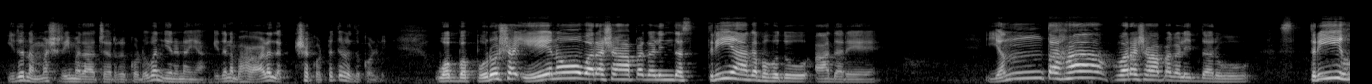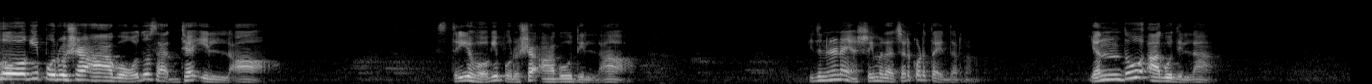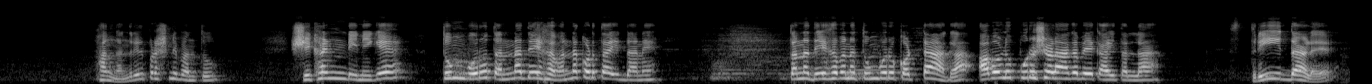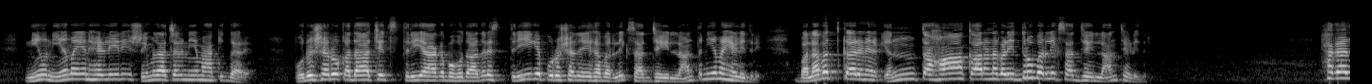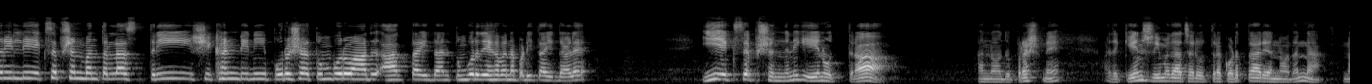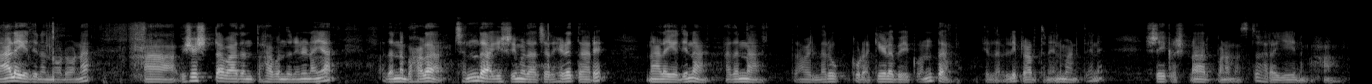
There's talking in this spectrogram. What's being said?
ಇದು ನಮ್ಮ ಶ್ರೀಮದಾಚಾರ್ಯರು ಕೊಡುವ ನಿರ್ಣಯ. ಇದನ್ನು ಬಹಳ ಲಕ್ಷ್ಯ ಕೊಟ್ಟು ತಿಳಿದುಕೊಳ್ಳಿ. ಒಬ್ಬ ಪುರುಷ ಏನೋ ವರಶಾಪಗಳಿಂದ ಸ್ತ್ರೀ ಆಗಬಹುದು, ಆದರೆ ಎಂತಹ ವರಶಾಪಗಳಿದ್ದರೂ ಸ್ತ್ರೀ ಹೋಗಿ ಪುರುಷ ಆಗೋದು ಸಾಧ್ಯ ಇಲ್ಲ. ಸ್ತ್ರೀ ಹೋಗಿ ಪುರುಷ ಆಗುವುದಿಲ್ಲ. ಇದು ನಿರ್ಣಯ ಶ್ರೀಮದಾಚಾರ್ಯ ಕೊಡ್ತಾ ಇದ್ದಾರೆ ನಮ್ಗೆ. ಎಂದೂ ಆಗುವುದಿಲ್ಲ. ಹಂಗಂದ್ರೆ ಇಲ್ಲಿ ಪ್ರಶ್ನೆ ಬಂತು. ಶಿಖಂಡಿನಿಗೆ ತುಂಬುರು ತನ್ನ ದೇಹವನ್ನ ಕೊಡ್ತಾ ಇದ್ದಾನೆ. ತನ್ನ ದೇಹವನ್ನ ತುಂಬುರು ಕೊಟ್ಟಾಗ ಅವಳು ಪುರುಷಳಾಗಬೇಕಾಯ್ತಲ್ಲ. ಸ್ತ್ರೀ ಇದ್ದಾಳೆ. ನೀವು ನಿಯಮ ಏನು ಹೇಳಿರಿ? ಶ್ರೀಮದಾಚಾರ್ಯ ನಿಯಮ ಹಾಕಿದ್ದಾರೆ. ಪುರುಷರು ಕದಾಚಿತ್ ಸ್ತ್ರೀ ಆಗಬಹುದಾದರೆ ಸ್ತ್ರೀಗೆ ಪುರುಷ ದೇಹ ಬರ್ಲಿಕ್ಕೆ ಸಾಧ್ಯ ಇಲ್ಲ ಅಂತ ನಿಯಮ ಹೇಳಿದ್ರಿ. ಬಲವತ್ ಕಾರಣ ಎಂತಹ ಕಾರಣಗಳಿದ್ರೂ ಬರಲಿಕ್ಕೆ ಸಾಧ್ಯ ಇಲ್ಲ ಅಂತ ಹೇಳಿದ್ರಿ. ಹಾಗಾದ್ರೆ ಇಲ್ಲಿ ಎಕ್ಸೆಪ್ಷನ್ ಬಂತಲ್ಲ, ಸ್ತ್ರೀ ಶಿಖಂಡಿನಿ ಪುರುಷ ತುಂಬುರು ಆದ ಆಗ್ತಾ ಇದ್ದಾನೆ, ತುಂಬುರು ದೇಹವನ್ನು ಪಡಿತಾ ಇದ್ದಾಳೆ. ಈ ಎಕ್ಸೆಪ್ಷನ್ ನನಗೆ ಏನು ಉತ್ತರ? ಅನ್ನೋದು ಪ್ರಶ್ನೆ. ಅದಕ್ಕೇನು ಶ್ರೀಮದಾಚಾರ್ಯ ಉತ್ತರ ಕೊಡ್ತಾರೆ ಅನ್ನೋದನ್ನ ನಾಳೆಯ ದಿನ ನೋಡೋಣ. ಆ, ವಿಶಿಷ್ಟವಾದಂತಹ ಒಂದು ನಿರ್ಣಯ. ಅದನ್ನು ಬಹಳ ಚೆಂದಾಗಿ ಶ್ರೀಮದಾಚಾರ್ಯ ಹೇಳ್ತಾರೆ ನಾಳೆಯ ದಿನ ಅದನ್ನು ತಾವೆಲ್ಲರೂ ಕೂಡ ಕೇಳಬೇಕು ಅಂತ ಎಲ್ಲರಲ್ಲಿ ಪ್ರಾರ್ಥನೆಯನ್ನು ಮಾಡ್ತೇನೆ. ಶ್ರೀಕೃಷ್ಣಾರ್ಪಣ ಮಸ್ತು ಹರಯೇ ನಮಃ.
